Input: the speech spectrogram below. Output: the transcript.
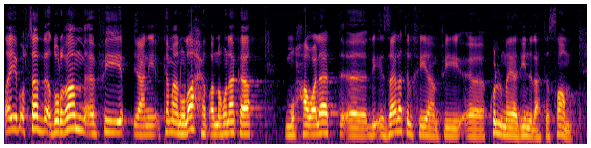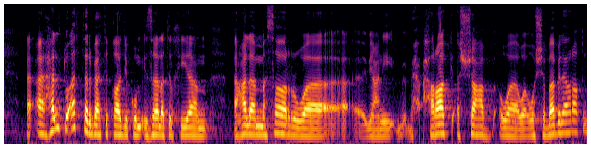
طيب أستاذ ضرغام في يعني كما نلاحظ أن هناك محاولات لإزالة الخيام في كل ميادين الاعتصام. هل تؤثر باعتقادكم إزالة الخيام على مسار ويعني حراك الشعب والشباب العراقي؟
